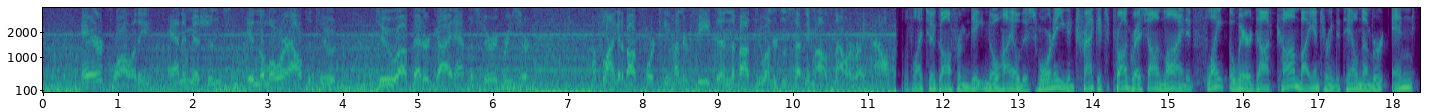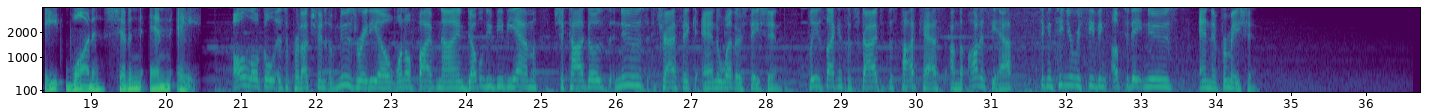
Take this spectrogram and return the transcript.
air quality and emissions in the lower altitude to uh, better guide atmospheric research. I'm flying at about 1,400 feet and about 270 miles an hour right now. The flight took off from Dayton, Ohio this morning. You can track its progress online at flightaware.com by entering the tail number N817NA. All Local is a production of News Radio 1059 WBBM, Chicago's news, traffic, and weather station. Please like and subscribe to this podcast on the Audacy app to continue receiving up to date news and information.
